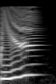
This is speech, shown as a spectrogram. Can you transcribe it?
Yeah.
